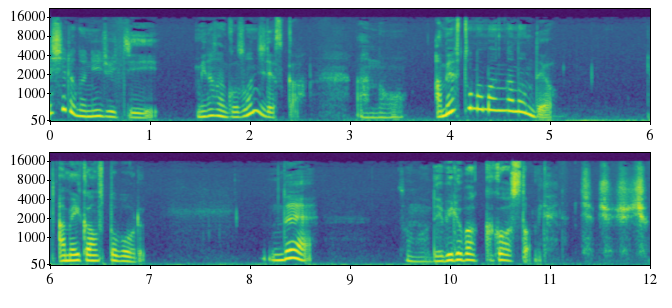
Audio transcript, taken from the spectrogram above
イシールド21皆さんご存知ですか？あのアメフトの漫画なんだよ。アメリカンフットボール。でそのデビルバックゴーストみたいな。シュシュシュシュ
